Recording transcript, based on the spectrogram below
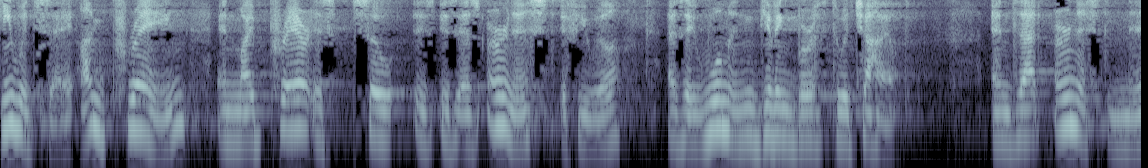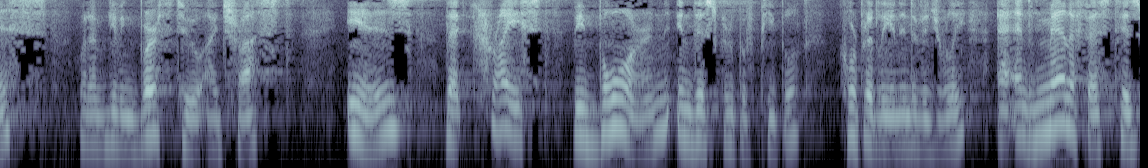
he would say, I'm praying, and my prayer is so is, is as earnest, if you will, as a woman giving birth to a child. And that earnestness, what I'm giving birth to, I trust, is that Christ be born in this group of people, corporately and individually, and manifest his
